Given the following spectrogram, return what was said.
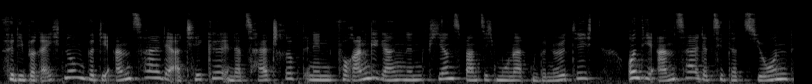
Für die Berechnung wird die Anzahl der Artikel in der Zeitschrift in den vorangegangenen 24 Monaten benötigt und die Anzahl der Zitationen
